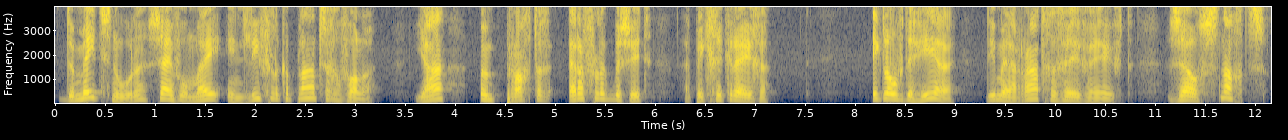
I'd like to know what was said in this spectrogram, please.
De meetsnoeren zijn voor mij in lieflijke plaatsen gevallen. Ja, een prachtig erfelijk bezit heb ik gekregen. Ik loof de Heere, die mij raad gegeven heeft. Zelfs s nachts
